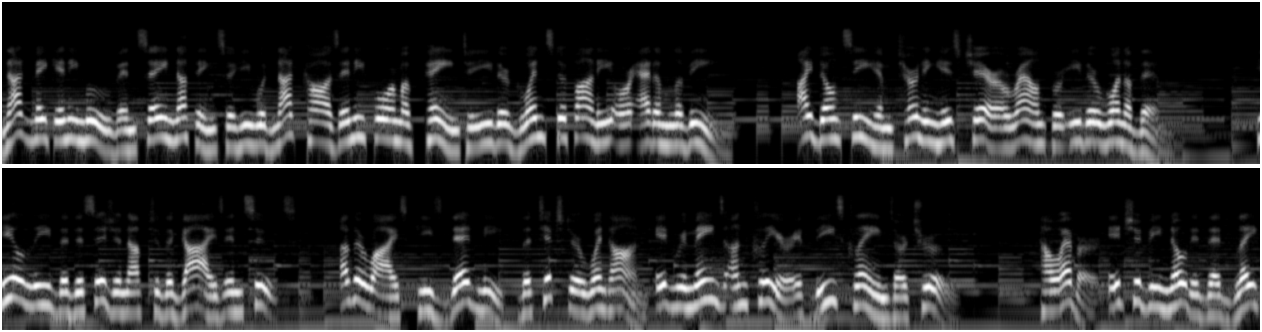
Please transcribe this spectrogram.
not make any move and say nothing so he would not cause any form of pain to either Gwen Stefani or Adam Levine. I don't see him turning his chair around for either one of them. He'll leave the decision up to the guys in suits. Otherwise, he's dead meat, the tipster went on. It remains unclear if these claims are true. However, it should be noted that Blake,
